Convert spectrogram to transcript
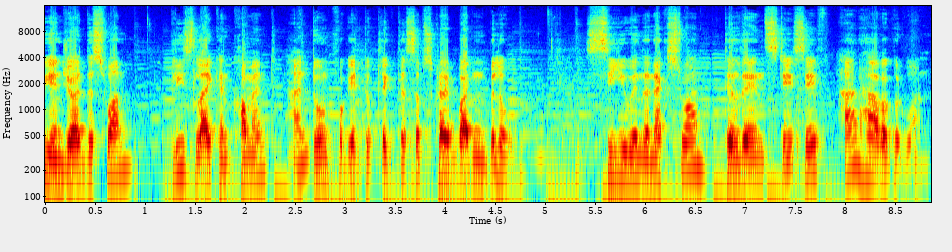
Hope you enjoyed this one. Please like and comment and don't forget to click the subscribe button below. See you in the next one. Till then, stay safe and have a good one.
